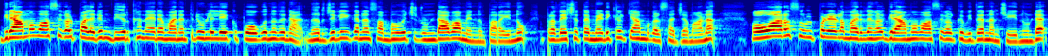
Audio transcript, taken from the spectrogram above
ഗ്രാമവാസികൾ പലരും ദീർഘനേരം വനത്തിനുള്ളിലേക്ക് പോകുന്നതിനാൽ നിർജലീകരണം സംഭവിച്ചിട്ടുണ്ടാവാമെന്നും പറയുന്നു. പ്രദേശത്തെ മെഡിക്കൽ ക്യാമ്പുകൾ സജ്ജമാണ്. ഒ ആർ എസ് ഉൾപ്പെടെയുള്ള മരുന്നുകൾ ഗ്രാമവാസികൾക്ക് വിതരണം ചെയ്യുന്നുണ്ട്.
